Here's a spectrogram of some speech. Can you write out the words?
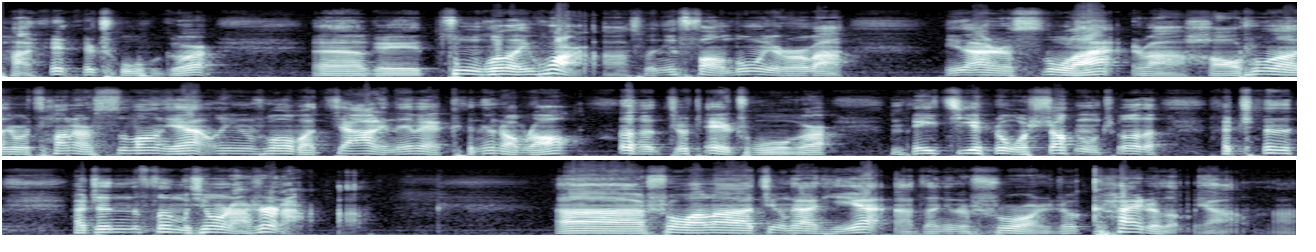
把这个储物格，呃，给综合到一块儿啊，所以您放东西的时候吧，您得按着思路来，是吧？好处呢就是藏点私房钱。我跟你说吧，家里那位肯定找不着，呵呵就这储物格没接触过商用车的，还真还真分不清楚哪是哪啊。啊，说完了静态体验啊，咱就得说说这车开着怎么样啊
